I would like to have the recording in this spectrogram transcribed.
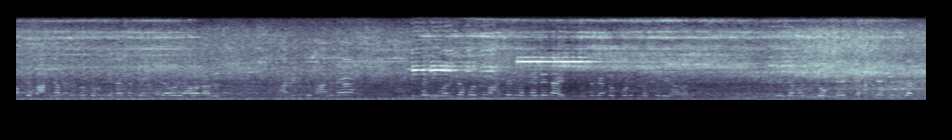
आपल्या मागण्या पूर्ण करून घेण्यासाठी रस्त्यावर यावं लागेल. आणि ते मागण्या कितीतरी वर्षापासून असेच रखडलेल्या आहेत. पण त्याच्याकडे कोणीच लक्ष देणार नाही त्याच्यामध्ये लोकशाहीची हत्या केली जाते.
